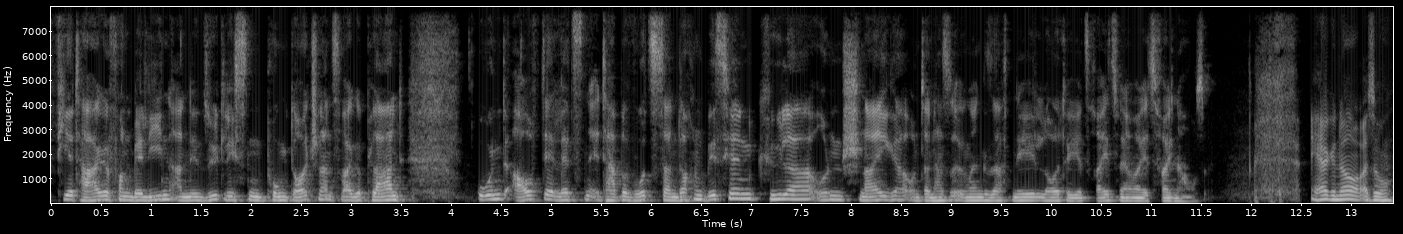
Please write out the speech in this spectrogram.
vier Tage von Berlin an den südlichsten Punkt Deutschlands war geplant. Und auf der letzten Etappe wurde es dann doch ein bisschen kühler und schneiger. Und dann hast du irgendwann gesagt, nee, Leute, jetzt reicht's mir, aber jetzt fahre ich nach Hause. Ja, genau. Also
